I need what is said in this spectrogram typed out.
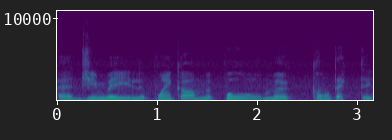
à gmail.com pour me contacter.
